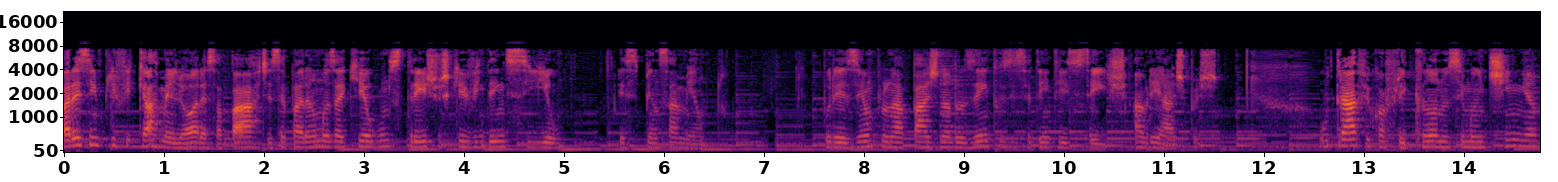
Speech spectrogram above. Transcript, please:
Para exemplificar melhor essa parte, separamos aqui alguns trechos que evidenciam esse pensamento por exemplo, na página 276, abre aspas. O tráfico africano se mantinha,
